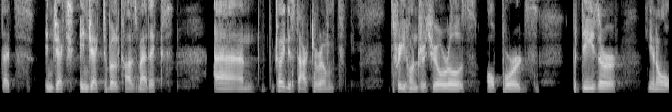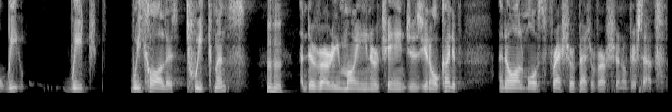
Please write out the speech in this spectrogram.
That's inject, injectable cosmetics. Um, kind of start around 300 euros upwards. But these are, you know, we we we call it tweakments, mm-hmm. and they're very minor changes. You know, kind of an almost fresher, better version of yourself.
